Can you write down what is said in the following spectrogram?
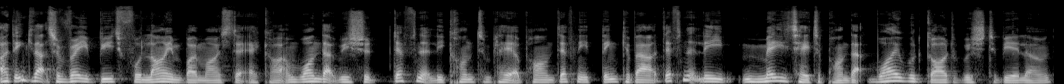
I think that's a very beautiful line by Meister Eckhart and one that we should definitely contemplate upon, definitely think about, definitely meditate upon that. Why would God wish to be alone?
